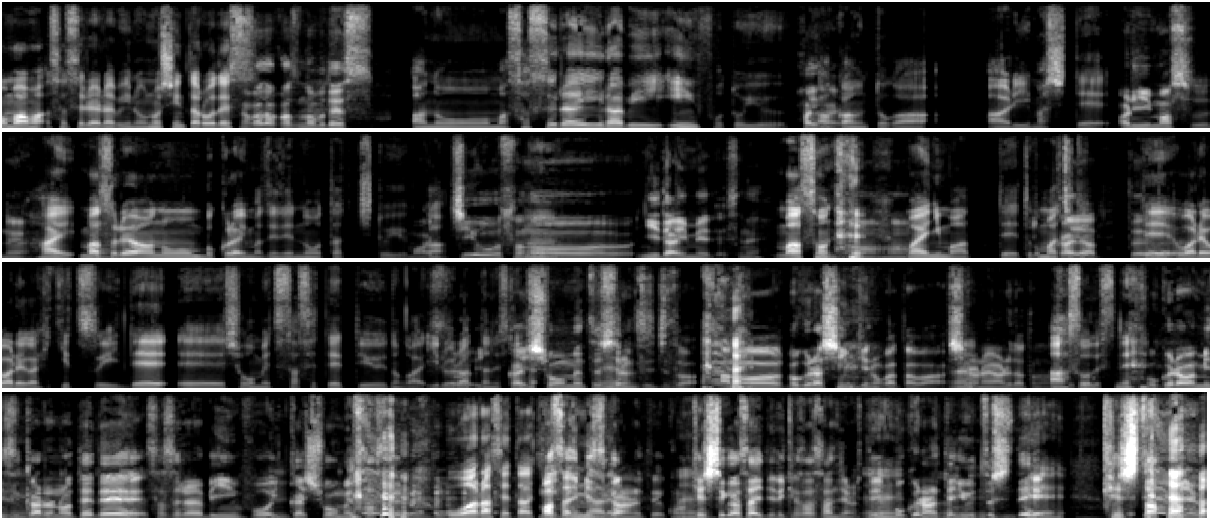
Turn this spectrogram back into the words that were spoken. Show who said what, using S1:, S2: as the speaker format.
S1: こんばんは、さすらいラビーの宇野慎太郎です。
S2: 中田和信です。
S1: あのーまあ、さすらいラビーインフォという
S2: はいはい
S1: アカウントがありまして、
S2: ありますね。
S1: はい、まあ、
S2: うん。
S1: それはあのー僕ら今全然ノータッチというか、
S2: まあ、一応その2代目ですね。
S1: まあそうね、
S2: うんうん。
S1: 前にもあって、とか、まあ、ちょっ
S2: て
S1: で我々が引き継いで、えー消滅させてっていうのがいろいろあったんですけど。
S2: そう一回、消滅してるんです、実は。あの 僕ら新規の方は知らないあれだと思うんですけど、
S1: あ、そうですね。
S2: 僕らは自らの手
S1: う
S2: で
S1: ん。
S2: さすらいラビインフォを一回消滅させるっていう。
S1: 終わらせた
S2: まさに自らの手、この
S1: うん。
S2: 消してくださいって言って消させたんじゃなくて、
S1: うん。
S2: 僕らの手に移し
S1: うん。
S2: て消したっていう、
